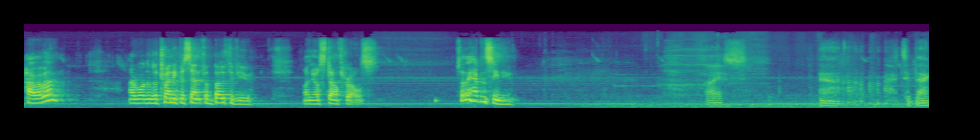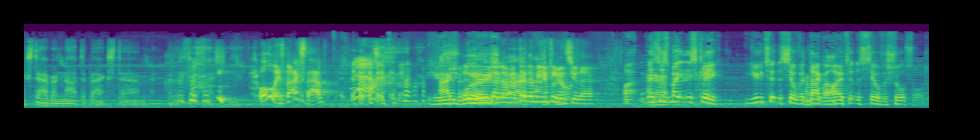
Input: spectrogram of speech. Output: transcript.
However, I rolled under 20% for both of you on your stealth rolls. So they haven't seen you. nice. To backstab or not to backstab? Always backstab. Yeah. I Don't would. let me, don't let me I- influence I you there. Right, let's just make this clear. You took the silver I'm- dagger. well- I took the silver short sword.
